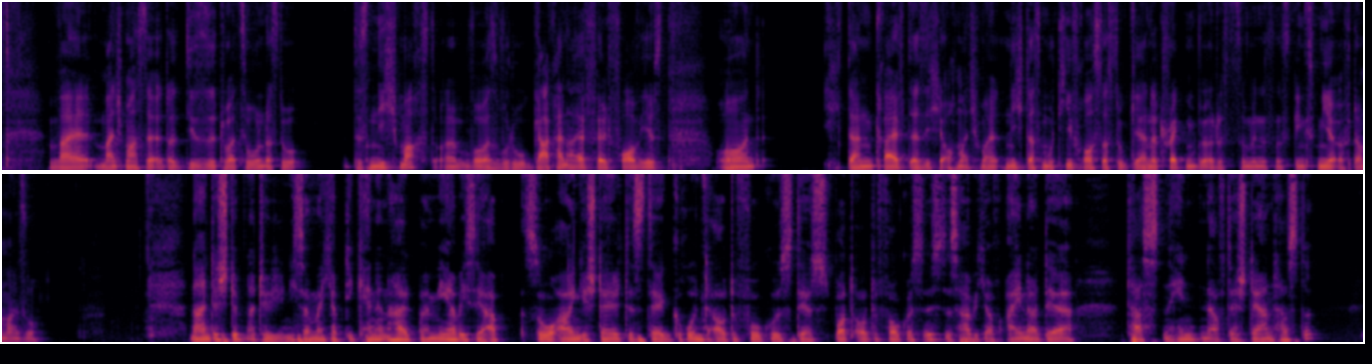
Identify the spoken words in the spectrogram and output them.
Weil manchmal hast du diese Situation, dass du das nicht machst, äh, wo, also wo du gar kein AF-Feld vorwählst und dann greift er sich ja auch manchmal nicht das Motiv raus, das du gerne tracken würdest. Zumindest ging es mir öfter mal so. Nein, das stimmt natürlich. Ich sag mal, ich habe die Canon halt, bei mir habe ich sie ab so eingestellt, dass der Grundautofokus der Spot-Autofokus ist. Das habe ich auf einer der Tasten hinten auf der Sterntaste.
